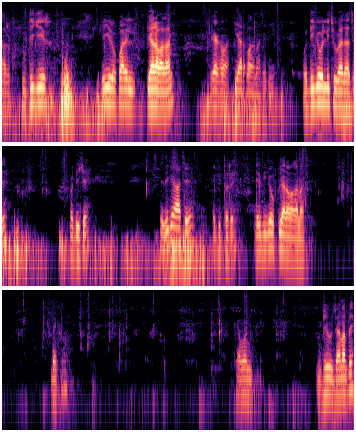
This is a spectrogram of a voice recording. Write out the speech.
আর দিঘির দিঘির ওপারে পেয়ারা বাগান। পেয়ারা পেয়ারা বাগান আছে দিকে ওদিকেও লিচু গাছ আছে, ওদিকে। এদিকে আছে, এর ভিতরে। এদিকেও পেয়ারা বাগান আছে। দেখো। কেমন ভিউ জানাবে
